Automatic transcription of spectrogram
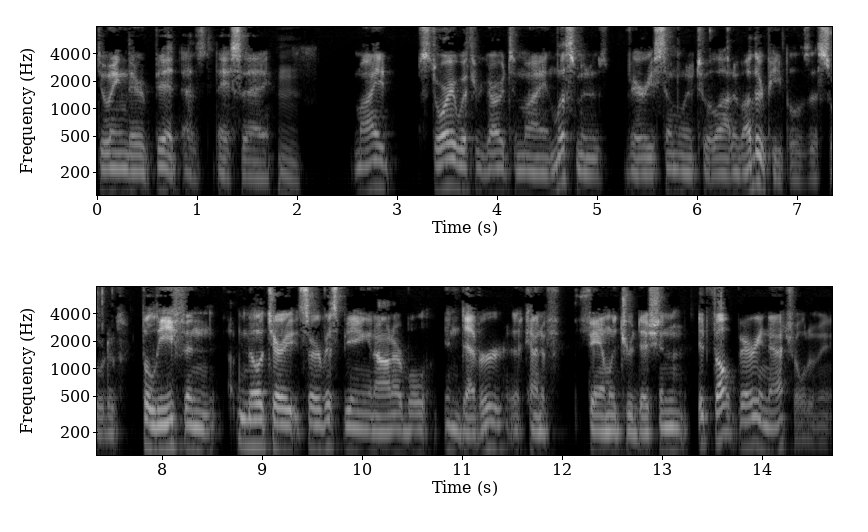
doing their bit, as they say. Mm. My story with regard to my enlistment is very similar to a lot of other people's. A sort of belief in military service being an honorable endeavor, a kind of family tradition. It felt very natural to me.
